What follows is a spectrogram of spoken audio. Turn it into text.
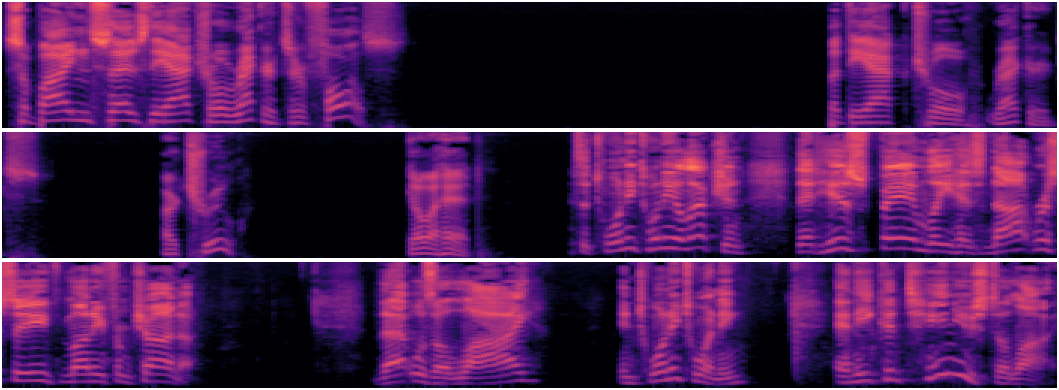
So Biden says the actual records are false. But the actual records are true. Go ahead. It's a 2020 election that his family has not received money from China. That was a lie in 2020, and he continues to lie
